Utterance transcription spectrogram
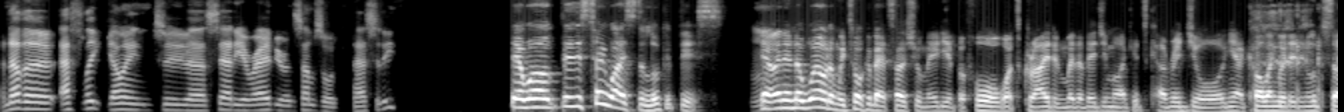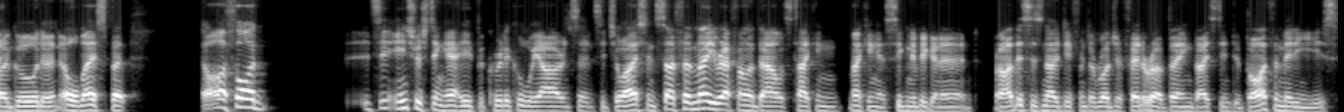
another athlete going to uh, Saudi Arabia in some sort of capacity. Yeah, well, there's two ways to look at this. Mm. You and in a world, and we talk about social media before, what's great and whether Vegemite gets coverage or, you know, Collingwood didn't look so good and all this. But I find it's interesting how hypocritical we are in certain situations. So for me, Rafael Nadal is taking making a significant earn. Right, this is no different to Roger Federer being based in Dubai for many years.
